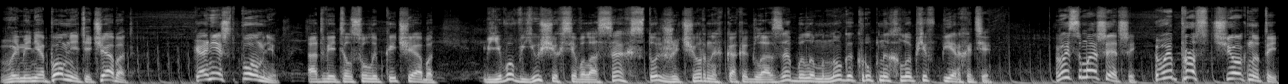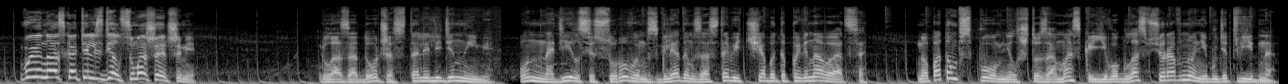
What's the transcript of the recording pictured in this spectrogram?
«Вы меня помните, Чабот?» «Конечно помню», — ответил с улыбкой Чабот. В его вьющихся волосах, столь же черных, как и глаза, было много крупных хлопьев перхоти. «Вы сумасшедший! Вы просто чокнутый! Вы нас хотели сделать сумасшедшими!» Глаза Доджа стали ледяными. Он надеялся суровым взглядом заставить Чабота повиноваться. Но потом вспомнил, что за маской его глаз все равно не будет видно.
